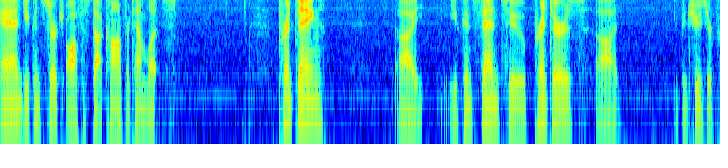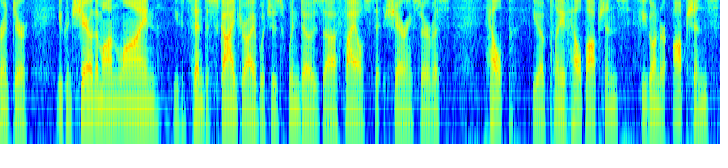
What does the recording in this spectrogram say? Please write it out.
and you can search Office.com for templates. Printing. Uh, you can send to printers. Uh, you can choose your printer. You can share them online. You can send to SkyDrive, which is Windows uh, file sharing service. Help. You have plenty of help options. If you go under Options,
